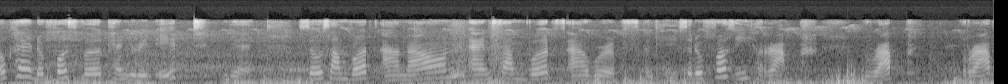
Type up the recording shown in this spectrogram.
Okay the first word can you read it? Yeah. So some words are noun and some words are verbs. Okay so the first is rap. Rap rap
